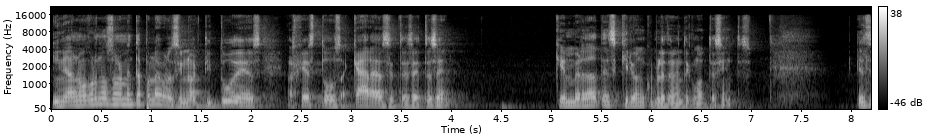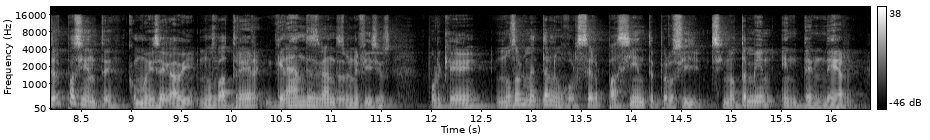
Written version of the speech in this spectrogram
Y a lo mejor no solamente a palabras, sino a actitudes, a gestos, a caras, etc, etc. Que en verdad describan completamente cómo te sientes. El ser paciente, como dice Gaby, nos va a traer grandes, grandes beneficios. Porque no solamente a lo mejor ser paciente, pero sí, sino también entender,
